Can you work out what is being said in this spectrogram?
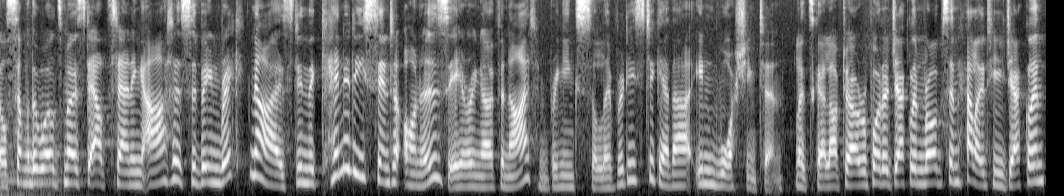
Well, some of the world's most outstanding artists have been recognised in the Kennedy Center Honours, airing overnight and bringing celebrities together in Washington. Let's go live to our reporter Jacqueline Robson. Hello to you, Jacqueline.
